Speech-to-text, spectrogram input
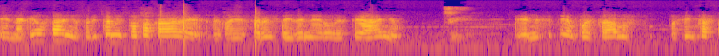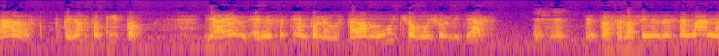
en aquellos años, ahorita mi esposo acaba de, de, fallecer el 6 de enero de este año. Sí. En ese tiempo estábamos recién casados, teníamos poquito. Y a él en ese tiempo le gustaba mucho, mucho el billar. Uh -huh. Entonces los fines de semana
